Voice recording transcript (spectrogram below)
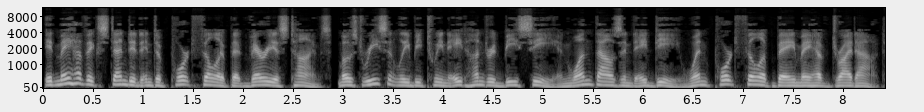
It may have extended into Port Phillip at various times, most recently between 800 BC and 1000 AD when Port Phillip Bay may have dried out.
